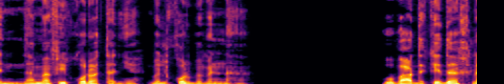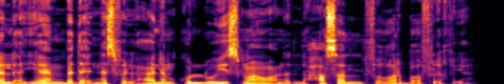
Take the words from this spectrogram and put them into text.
إنما في قرى تانية بالقرب منها. وبعد كده خلال أيام بدأ الناس في العالم كله يسمعوا عن اللي حصل في غرب أفريقيا.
